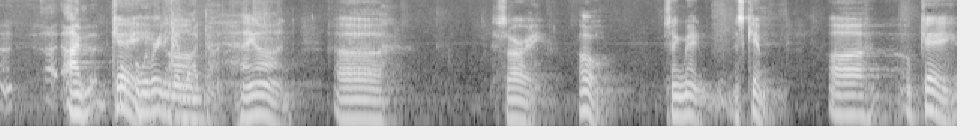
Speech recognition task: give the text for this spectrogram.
Uh, I'm okay. We're ready to get a lot um, done. Hang on. Uh, sorry. Oh, Sing Man, Miss Kim. Uh, okay.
